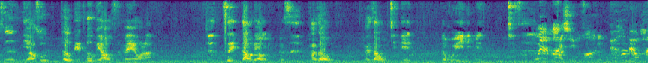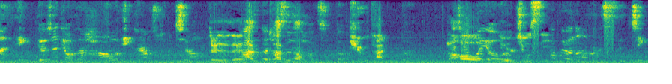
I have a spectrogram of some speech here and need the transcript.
就是你要说特别特别好吃没有啦，就是这一道料理，可是它在我它在我今天的回忆里面，其实我也蛮喜欢的，因为它没有很硬，有些牛的好硬，好像塑胶，对对对，它这个它是那种好吃的 Q 弹，对。然后有 juicy，它会有那种很死劲。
